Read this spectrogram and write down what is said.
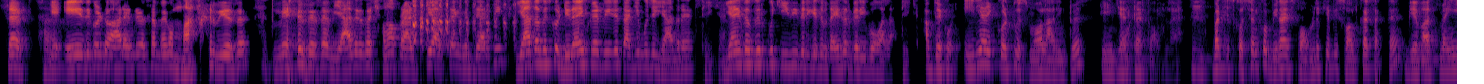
सर हाँ। ये a is equal to R and sir मेरे को माफ़ कर दिए सर मेरे से सब याद रहे तो क्षमा प्रार्थी आपका एक विद्यार्थी। या तो अब इसको डिराइव कर दीजिए ताकि मुझे याद रहे। ठीक है। या नहीं तो फिर कुछ इजी तरीके से बताइए सर गरीबों वाला। ठीक है। अब देखो area equal to small R into S ये फॉर्मूला है। हम्म, बट इस क्वेश्चन को बिना इस फॉर्मूले के भी सॉल्व कर सकते हैं। ये बात मैं ये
